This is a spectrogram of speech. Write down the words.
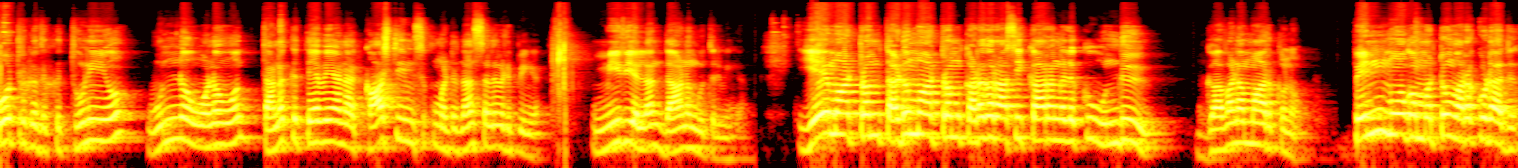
போட்டிருக்கிறதுக்கு துணியும் உண்ண உணவும் தனக்கு தேவையான காஸ்டியூம்ஸுக்கு மட்டும்தான் செலவெடுப்பீங்க மீதியெல்லாம் தானம் கொடுத்துருவீங்க ஏமாற்றம் தடுமாற்றம் கடகராசிக்காரங்களுக்கு உண்டு. கவனமாக இருக்கணும். பெண் மோகம் மட்டும் வரக்கூடாது.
